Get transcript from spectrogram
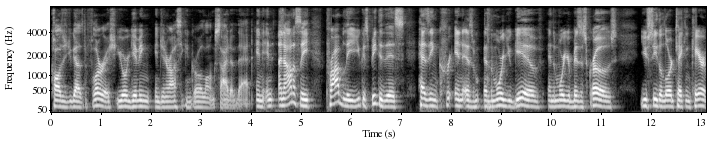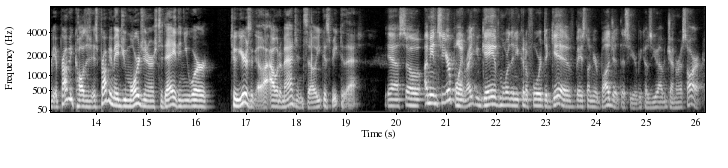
causes you guys to flourish, your giving and generosity can grow alongside of that. And and, and honestly, probably you could speak to this has increased and as as the more you give and the more your business grows, you see the Lord taking care of you. It probably causes it's probably made you more generous today than you were two years ago. I, I would imagine. So you could speak to that. Yeah. So, I mean, to your point, right? You gave more than you could afford to give based on your budget this year because you have a generous heart.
